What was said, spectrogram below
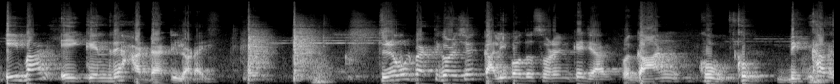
এবার এই কেন্দ্রে হাড্ডাহাড্ডি লড়াই। তৃণমূল প্রার্থী করেছে কালীপদ সোরেনকে, যার গান খুব খুব বিখ্যাত।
